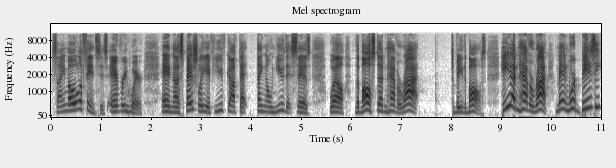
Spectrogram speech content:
Same old offenses everywhere. And especially if you've got that thing on you that says, well, the boss doesn't have a right to be the boss. He doesn't have a right. Man, we're busy.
